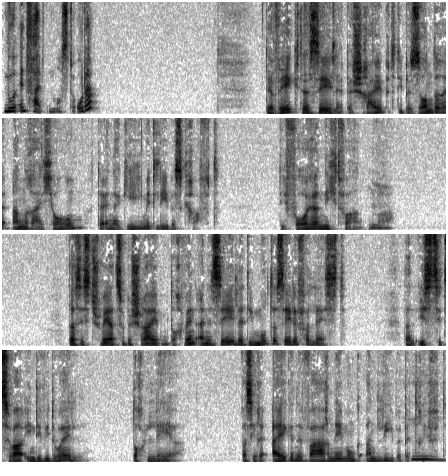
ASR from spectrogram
nur entfalten musste, oder? Der Weg der Seele beschreibt die besondere Anreicherung der Energie mit Liebeskraft, die vorher nicht vorhanden war. Das ist schwer zu beschreiben, doch wenn eine Seele die Mutterseele verlässt, dann ist sie zwar individuell, doch leer, was ihre eigene Wahrnehmung an Liebe betrifft.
